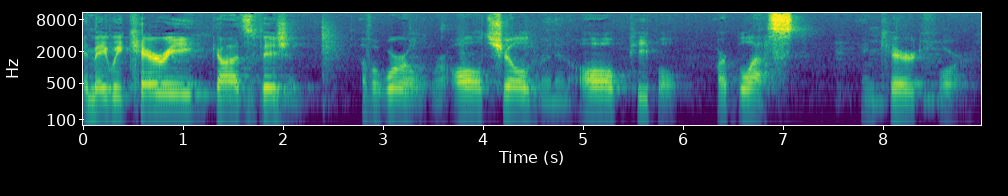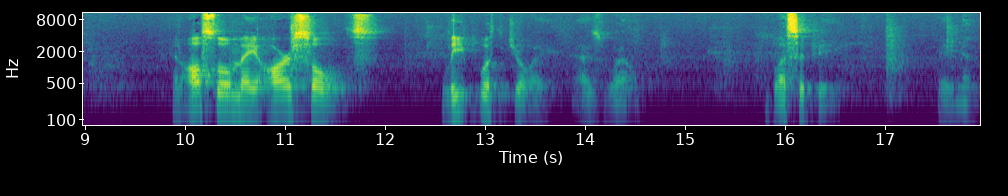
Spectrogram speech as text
And may we carry God's vision of a world where all children and all people are blessed and cared for. And also may our souls leap with joy as well. Blessed be. Amen.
